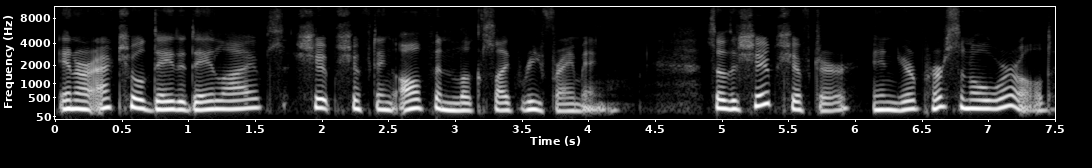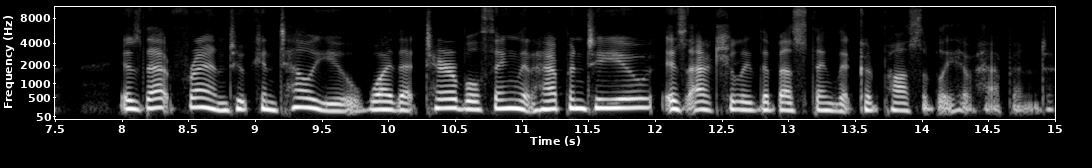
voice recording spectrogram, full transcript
In our actual day to day lives, shapeshifting often looks like reframing. So the shapeshifter in your personal world is that friend who can tell you why that terrible thing that happened to you is actually the best thing that could possibly have happened.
